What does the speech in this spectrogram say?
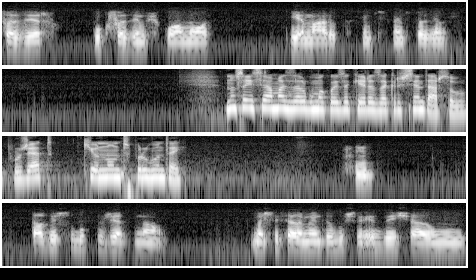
Fazer o que fazemos com amor e amar o que simplesmente fazemos. Não sei se há mais alguma coisa que queiras acrescentar sobre o projeto que eu não te perguntei. Talvez sobre o projeto não. Mas sinceramente eu gostaria de deixar um,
